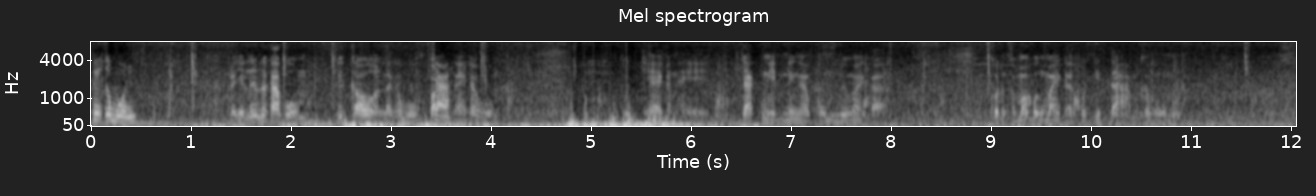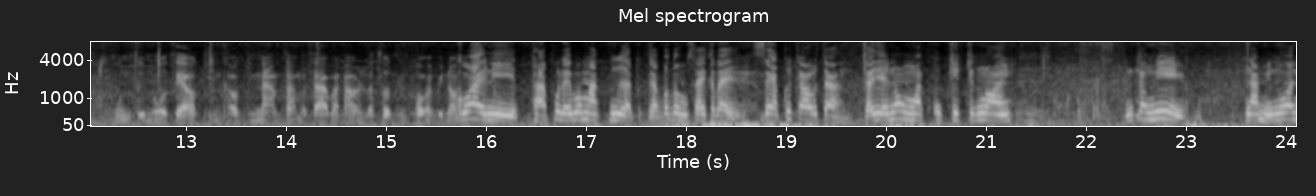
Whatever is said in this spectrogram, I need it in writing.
ปีกระบุน ก็อย่าลืมนะครับผมคือเก่าหั่นแหละครับผมฝากจ้ะแม่ครับผมกดแชร์กันให้จักนิดนึงครับผมหรือไม่ก็คนเข้ามาเบิ่งใหม่กับคนติดตามครับผม มุนซืนโฮแซวกินข้าวกินน้ำตามภาษาบ้านเฮานั่นแหละส่วนพ่อแม่พี่น้อง ก้อยนี่ถ้าผู้ใดบ่มักเลือดก็บ่ต้องใส่ก็ได้แม่น แซ่บคือเก่าจ้ะแต่ยายน้องมักคุกคิกจังหน่อยอืมมันต้องมีน้ำมีนวล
